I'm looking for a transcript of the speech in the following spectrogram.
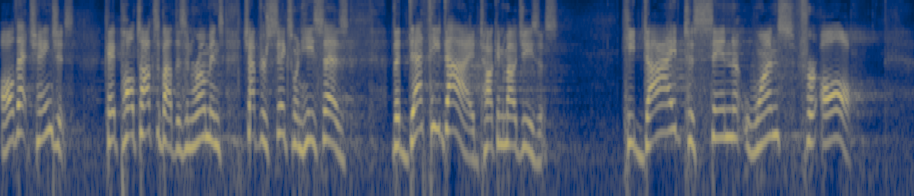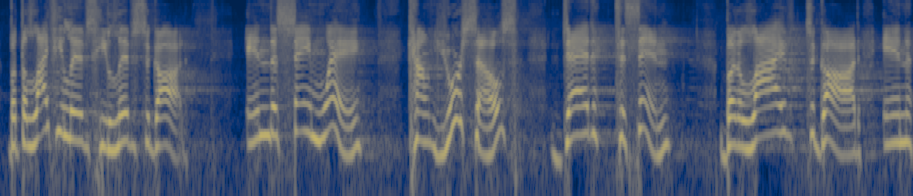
all that changes. Okay, Paul talks about this in Romans chapter 6 when he says, The death he died, talking about Jesus, He died to sin once for all, but the life he lives, he lives to God. In the same way, count yourselves dead to sin, but alive to God in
